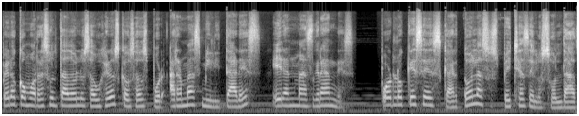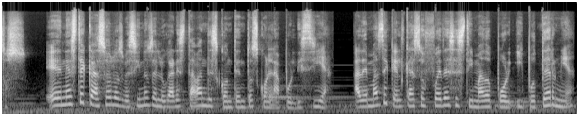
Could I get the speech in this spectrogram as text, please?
pero como resultado los agujeros causados por armas militares eran más grandes, por lo que se descartó las sospechas de los soldados. En este caso, los vecinos del lugar estaban descontentos con la policía. Además de que el caso fue desestimado por hipotermia,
